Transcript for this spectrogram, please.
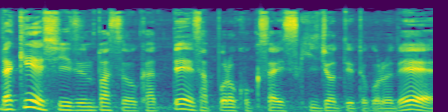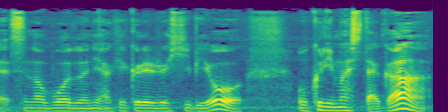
だけシーズンパスを買って札幌国際スキー場っていうところでスノーボードに明け暮れる日々を送りましたが、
